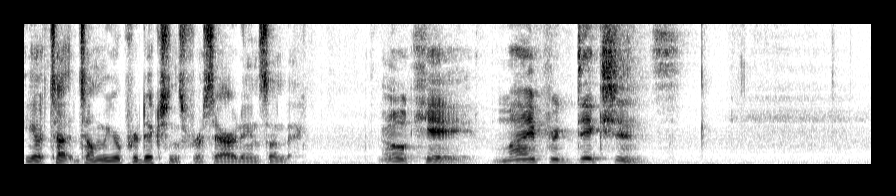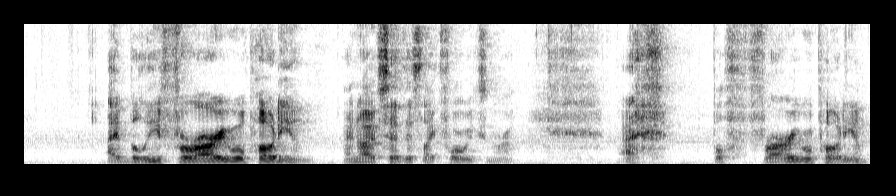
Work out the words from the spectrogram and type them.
you know, t- tell me your predictions for Saturday and Sunday. Okay, my predictions. I believe Ferrari will podium. I know I've said this like four weeks in a row. I, Ferrari will podium.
